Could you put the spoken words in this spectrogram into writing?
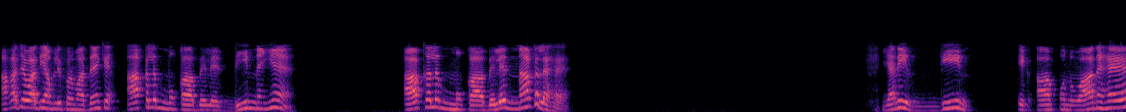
آقا جوادی عملی فرماتے ہیں کہ عقل مقابل دین نہیں ہے عقل مقابل نقل ہے۔ یعنی دین ایک عام عنوان ہے۔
